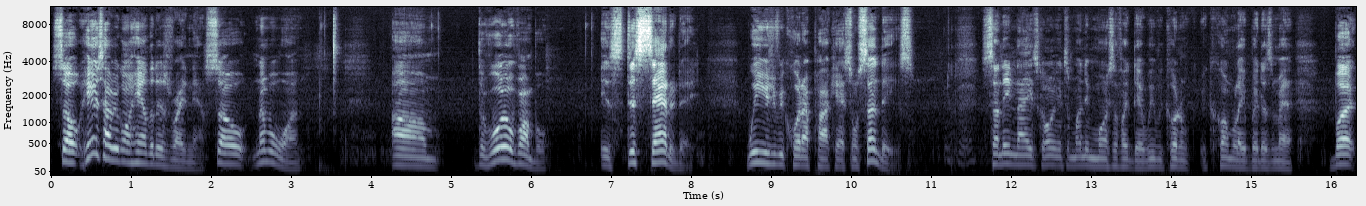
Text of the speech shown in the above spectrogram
So here's how we're gonna handle this right now. So number one, um, the Royal Rumble is this Saturday. We usually record our podcast on Sundays. Sunday nights going into Monday morning stuff like that. We record them, record them late, but it doesn't matter. But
